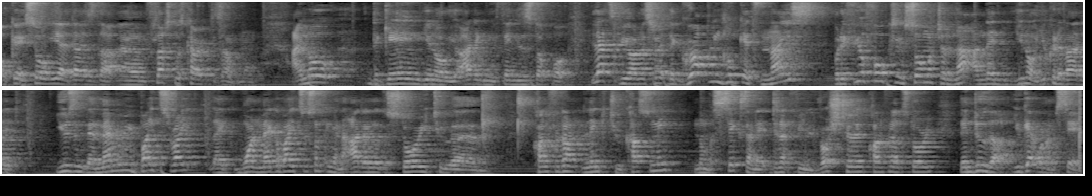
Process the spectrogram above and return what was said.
okay, so yeah, that is that. Um, flash those characters out more. I know the game, you know, you're adding new things and stuff, but let's be honest, right? The grappling hook, it's nice, but if you're focusing so much on that and then, you know, you could have added using the memory bytes right, like one megabytes or something, and add another story to um, confidant link to Kasumi, number six, and it didn't feel rushed to confidant story, then do that. You get what I'm saying.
